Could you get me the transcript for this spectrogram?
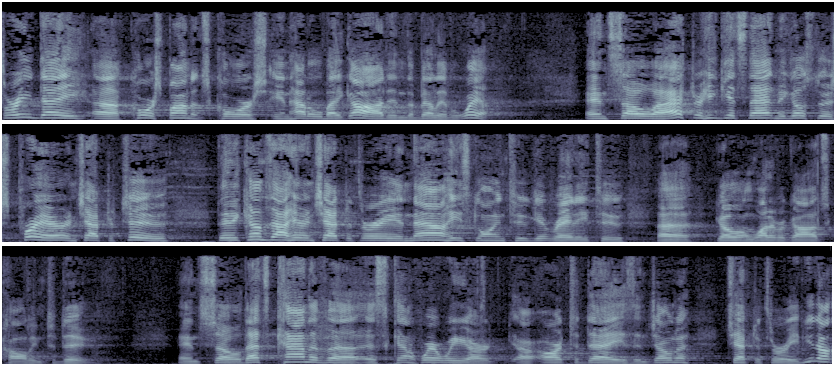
three-day uh, correspondence course in how to obey God in the belly of a whale. And so uh, after he gets that and he goes through his prayer in chapter 2, then he comes out here in chapter 3, and now he's going to get ready to uh, go on whatever God's called him to do. And so that's kind of, uh, is kind of where we are, are, are today, is in Jonah chapter 3. You know,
